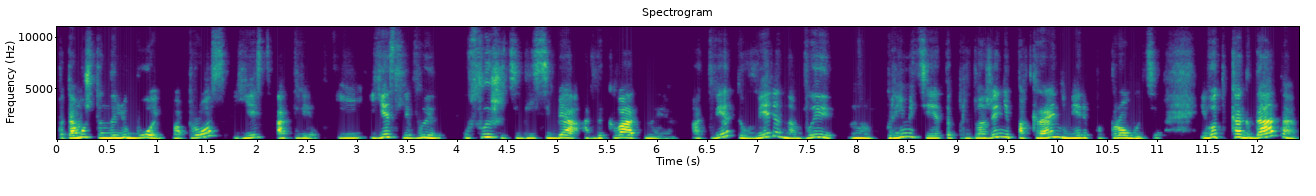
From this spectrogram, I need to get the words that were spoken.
потому что на любой вопрос есть ответ. И если вы услышите для себя адекватные ответы, уверенно, вы ну, примете это предложение, по крайней мере, попробуйте. И вот когда-то,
